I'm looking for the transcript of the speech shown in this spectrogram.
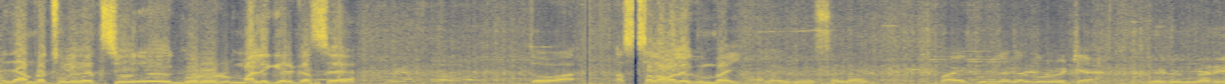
এই যে আমরা চলে যাচ্ছি গরুর মালিকের কাছে। তো আসসালাম আলাইকুম ভাই। ওয়ালাইকুম আসসালাম। ভাই কোন জায়গার গরু এটা? বেগুন বাড়ি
